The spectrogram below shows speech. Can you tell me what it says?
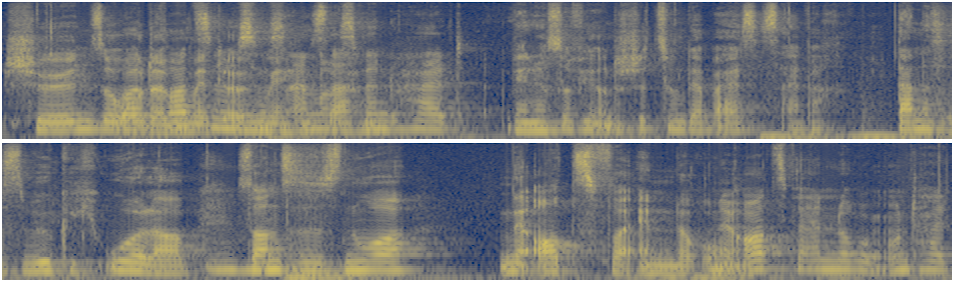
schön so Aber oder mit ist irgendwelchen anderes, Sachen. wenn du halt wenn da so viel Unterstützung dabei ist, ist einfach, dann ist es wirklich Urlaub. Mhm. Sonst ist es nur eine Ortsveränderung. eine Ortsveränderung und halt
